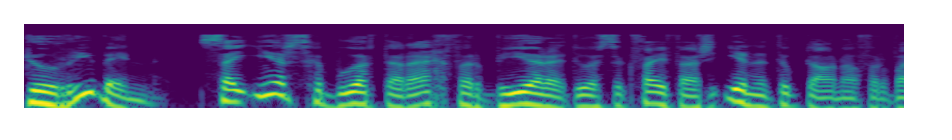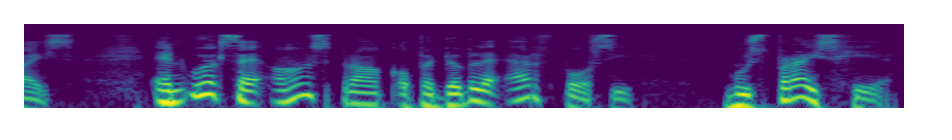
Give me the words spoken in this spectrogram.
Toe Ruben sy eersgeboortereg verbeur het, Hosea 5 vers 1 het ook daarna verwys, en ook sy aanspraak op 'n dubbele erfporsie moes prys gee,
